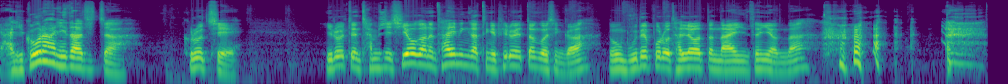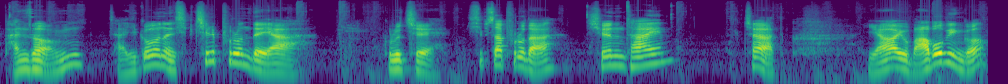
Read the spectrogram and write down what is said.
야 이건 아니다 진짜. 그렇지 이럴 땐 잠시 쉬어가는 타이밍 같은 게 필요했던 것인가 너무 무대뽀로 달려왔던 나의 인생이었나 반성 자 이거는 17%인데 야 그렇지 14%다 쉬는 타임 자, 야, 이거 마법인가?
